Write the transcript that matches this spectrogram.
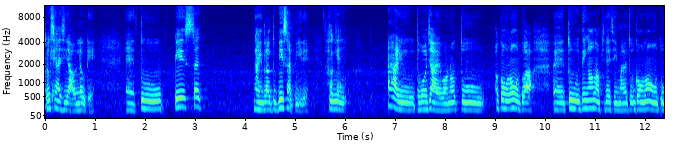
ဟုတ်ကဲ့ လုံးဆရာရှိတာကိုလုပ်တယ်အဲသူပေးဆက်နိုင်တယ်လို့သူပေးဆက်ပေးတယ် ဟုတ်ကဲ့ အဲ့ဒါတွေကိုသဘောကျတယ်ပေါ့နော် तू အကုန်လုံးကို तू ကအဲ तू အတင်းကောင်းဆောင်ဖြစ်တဲ့ချိန်မှာလည်း तू အကုန်လုံးကို तू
